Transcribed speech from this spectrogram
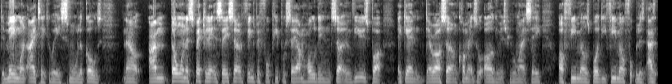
The main one I take away is smaller goals. Now, I don't want to speculate and say certain things before people say I'm holding certain views, but again, there are certain comments or arguments people might say are females' body, female footballers as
